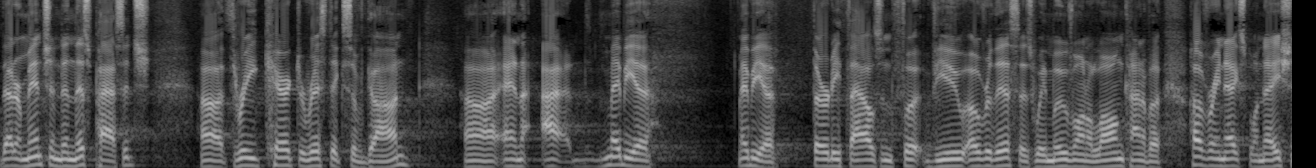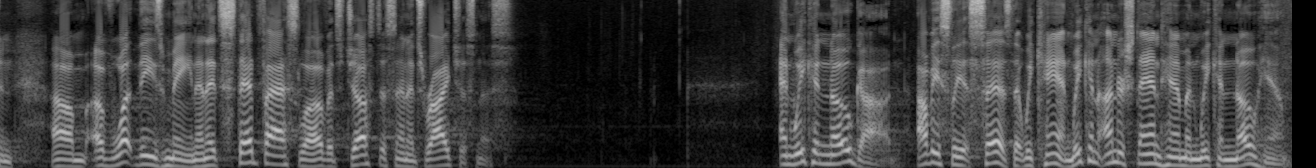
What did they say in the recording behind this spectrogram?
that are mentioned in this passage, uh, three characteristics of God, uh, and I, maybe a maybe a 30,000 foot view over this as we move on along, kind of a hovering explanation um, of what these mean. And it's steadfast love, it's justice, and it's righteousness and we can know God. Obviously, it says that we can. We can understand Him and we can know Him.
